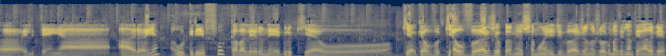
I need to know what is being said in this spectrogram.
Ah, ele tem a, a aranha, o grifo, cavaleiro negro, que é o que é, que, é o que é o Virgil, pelo menos chamam ele de Virgil no jogo, mas ele não tem nada a ver,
